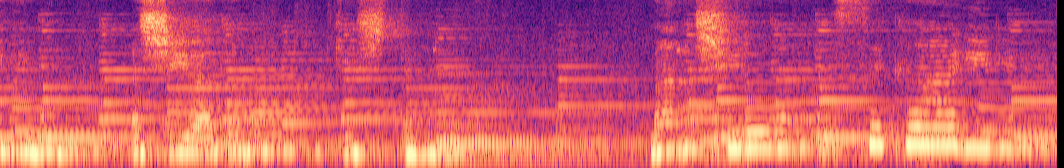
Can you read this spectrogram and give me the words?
を足跡を消して真っ白な世界に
